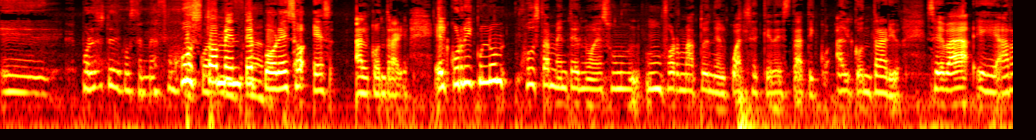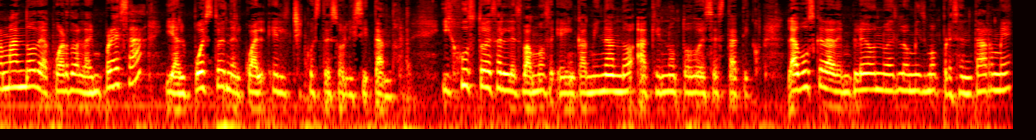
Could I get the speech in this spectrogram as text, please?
Eh, por eso te digo, se me hace un Justamente por eso es al contrario. El currículum justamente no es un, formato en el cual se quede estático. Al contrario, se va eh, armando de acuerdo a la empresa y al puesto en el cual el chico esté solicitando. Y justo eso les vamos encaminando a que no todo es estático. La búsqueda de empleo no es lo mismo presentarme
